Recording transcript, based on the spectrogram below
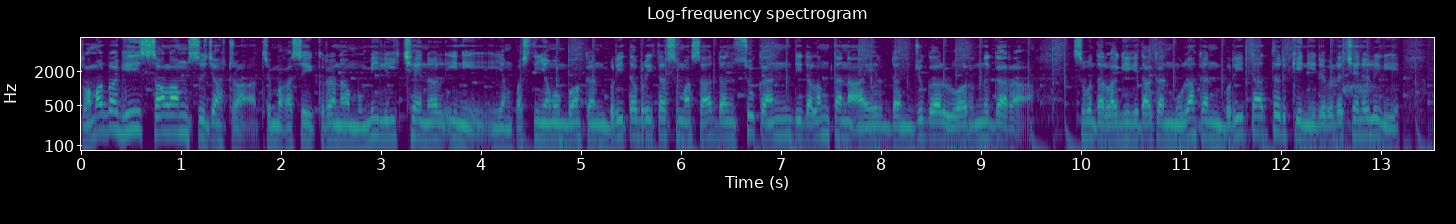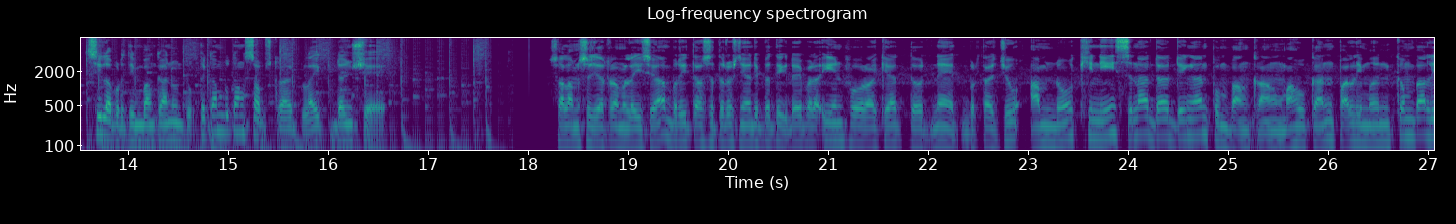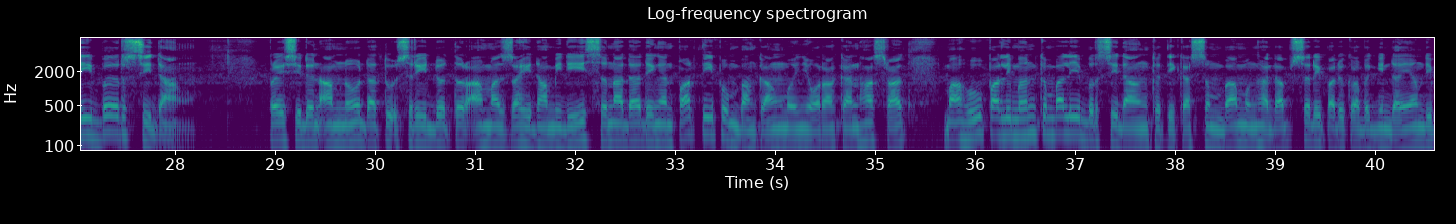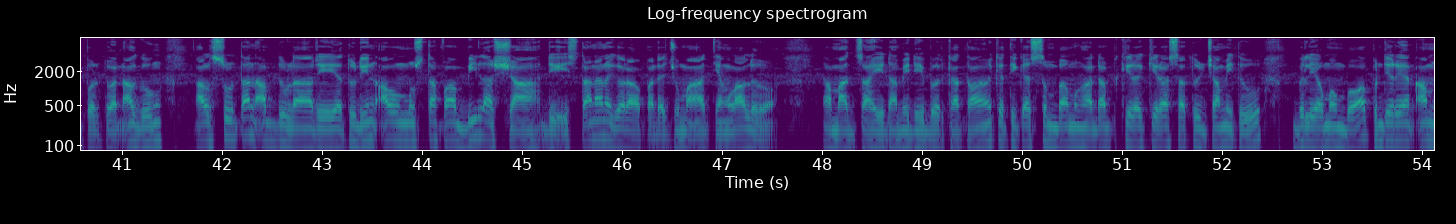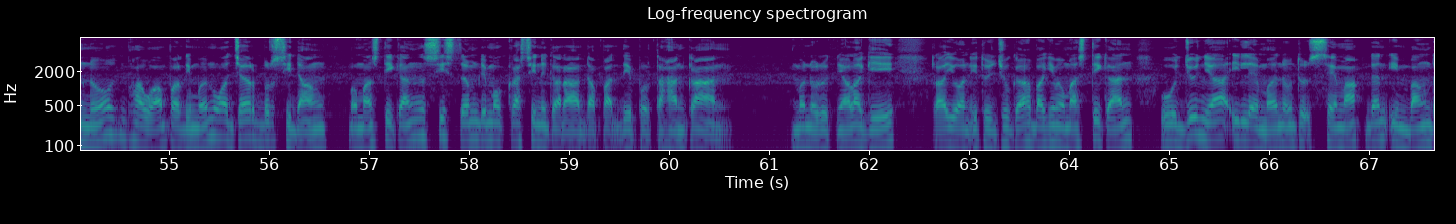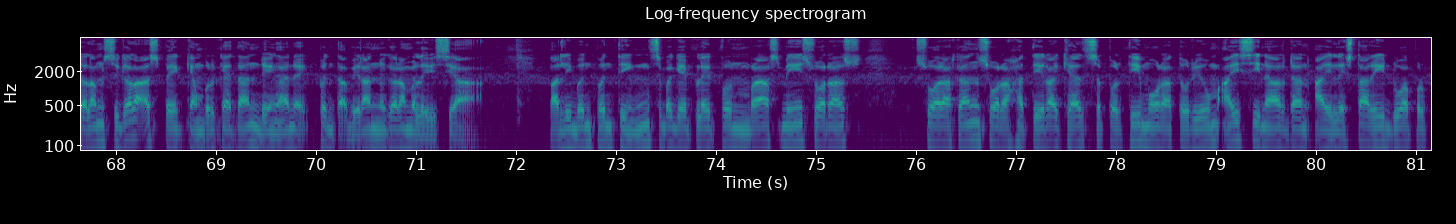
Selamat pagi, salam sejahtera. Terima kasih kerana memilih channel ini yang pastinya membuahkan berita-berita semasa dan sukan di dalam tanah air dan juga luar negara. Sebentar lagi kita akan mulakan berita terkini daripada channel ini. Sila pertimbangkan untuk tekan butang subscribe, like dan share. Salam sejahtera Malaysia. Berita seterusnya dipetik daripada inforakyat.net bertajuk AMNO kini senada dengan pembangkang mahukan parlimen kembali bersidang. Presiden AMNO Datuk Seri Dr. Ahmad Zahid Hamidi senada dengan parti pembangkang menyuarakan hasrat mahu Parlimen kembali bersidang ketika sembah menghadap Seri Paduka Baginda yang di-Pertuan Agong Al-Sultan Abdullah Riyatuddin Al-Mustafa Bila Shah di Istana Negara pada Jumaat yang lalu. Ahmad Zahid Hamidi berkata ketika sembah menghadap kira-kira satu jam itu, beliau membawa pendirian AMNO bahawa Parlimen wajar bersidang memastikan sistem demokrasi negara dapat dipertahankan. Menurutnya lagi, rayuan itu juga bagi memastikan wujudnya elemen untuk semak dan imbang dalam segala aspek yang berkaitan dengan pentadbiran negara Malaysia. Parlimen penting sebagai platform rasmi suara suarakan suara hati rakyat seperti moratorium air sinar dan air lestari 2.0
